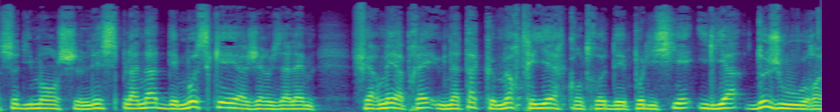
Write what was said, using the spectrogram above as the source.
ce dimanche l'esplanade des mosquées à Jérusalem, fermée après une attaque meurtrière contre des policiers il y a deux jours.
